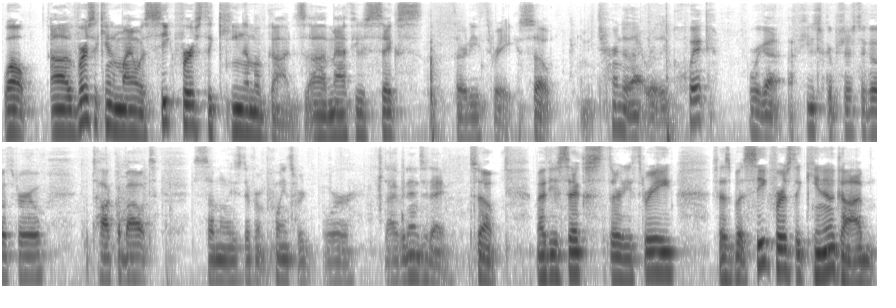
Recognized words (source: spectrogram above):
Well, uh, verse that came to mind was seek first the kingdom of God. It's uh, Matthew 6 33. So let me turn to that really quick. We got a few scriptures to go through to talk about some of these different points we're, we're diving in today. So Matthew 6 33 says, But seek first the kingdom of God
